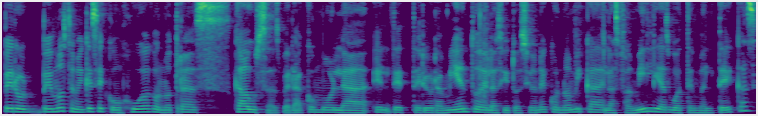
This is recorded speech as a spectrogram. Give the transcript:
pero vemos también que se conjuga con otras causas, ¿verdad? Como el deterioramiento de la situación económica de las familias guatemaltecas.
